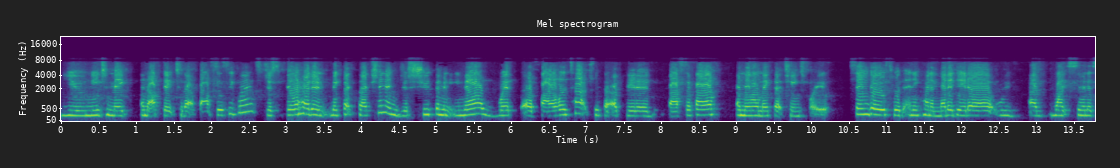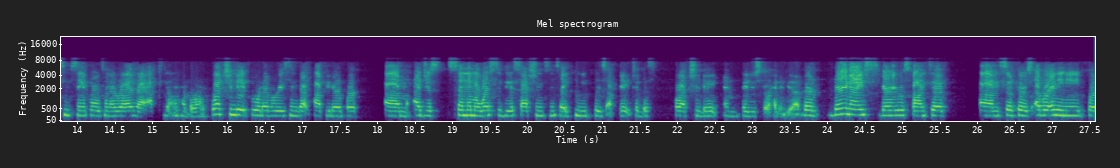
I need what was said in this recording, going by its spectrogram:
you need to make an update to that FASTA sequence, just go ahead and make that correction and just shoot them an email with a file attached with the updated FASTA file, and they will make that change for you. Same goes with any kind of metadata. We've I've once submitted some samples and I realized I accidentally had the wrong collection date for whatever reason, got copied over. Um, I just send them a list of the accessions and say, can you please update to this collection date? And they just go ahead and do that. They're very nice, very responsive. Um, so if there's ever any need for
